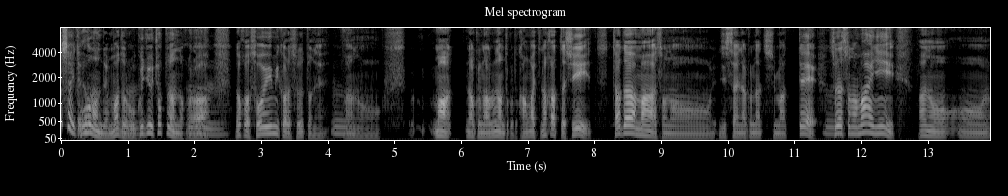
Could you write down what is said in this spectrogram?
歳だよ。そうなんだよ。まだうん。60ちょっとなんだから、うん。だからそういう意味からするとね、うん。あのまあ亡くなるなんてこと考えてなかったしただまあその実際亡くなってしまって、うん。それはその前にあのお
